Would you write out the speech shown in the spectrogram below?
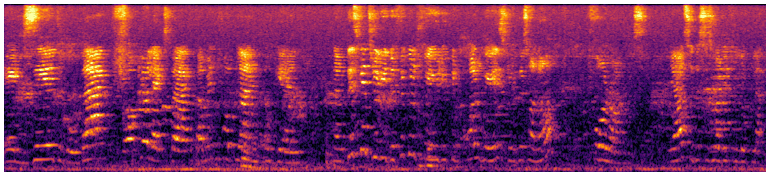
Exhale to go back. Drop your legs back. Come in for plank hmm. again. Now, if this gets really difficult for you, you can always do this on a forearms. Yeah, so this is what it will look like.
